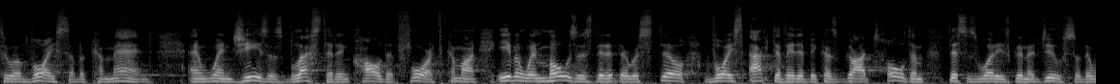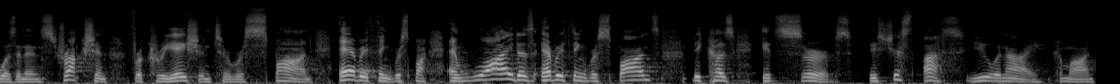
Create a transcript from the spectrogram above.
to a voice of a command. And when Jesus blessed it and called it forth, come on, even when Moses did it, there was still voice activated because God told him this is what he's going to do. So there was an instruction for creation to respond. Everything respond. And why does everything respond? Because it serves. It's just us, you and I, come on,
